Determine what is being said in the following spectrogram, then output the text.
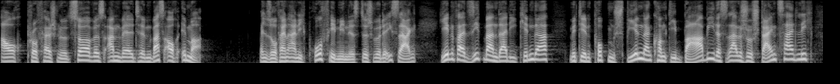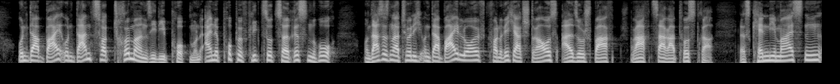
auch Professional Service, Anwältin, was auch immer. Insofern eigentlich profeministisch, würde ich sagen. Jedenfalls sieht man da die Kinder mit den Puppen spielen, dann kommt die Barbie, das ist alles so steinzeitlich, und dabei und dann zertrümmern sie die Puppen und eine Puppe fliegt so zerrissen hoch. Und das ist natürlich, und dabei läuft von Richard Strauss, also sprach, sprach Zarathustra. Das kennen die meisten,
